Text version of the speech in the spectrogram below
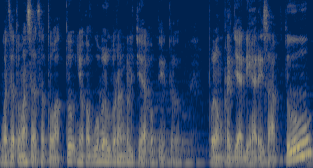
bukan satu masa satu waktu nyokap gue baru pulang kerja waktu itu. Pulang kerja di hari Sabtu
